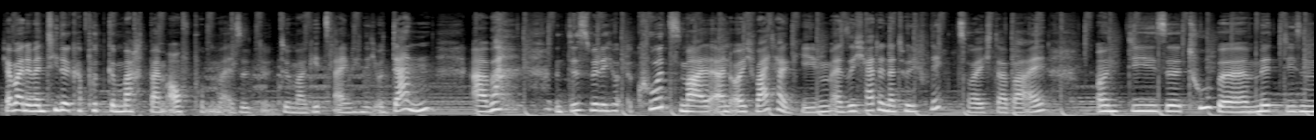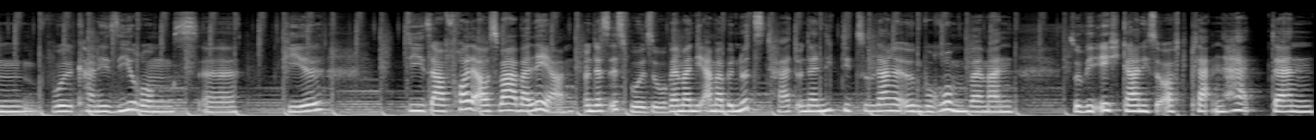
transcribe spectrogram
ich habe meine Ventile kaputt gemacht beim Aufpumpen, also dümmer geht's eigentlich nicht. Und dann, aber, und das will ich kurz mal an euch weitergeben, also ich hatte natürlich Flickzeug dabei und diese Tube mit diesem Vulkanisierungsgel, äh, die sah voll aus, war aber leer. Und das ist wohl so, wenn man die einmal benutzt hat und dann liegt die zu lange irgendwo rum, weil man, so wie ich, gar nicht so oft Platten hat, dann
